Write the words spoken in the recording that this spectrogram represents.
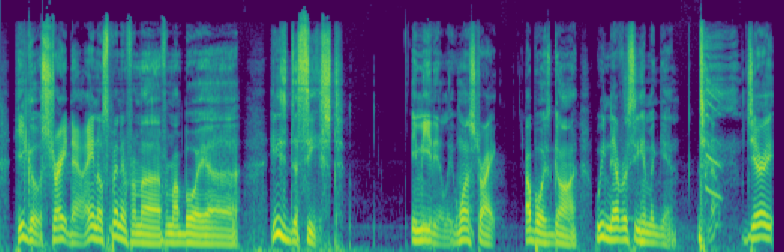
he goes straight down. Ain't no spinning from uh from my boy. Uh, he's deceased immediately. One strike. Our boy's gone. We never see him again. Jerry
